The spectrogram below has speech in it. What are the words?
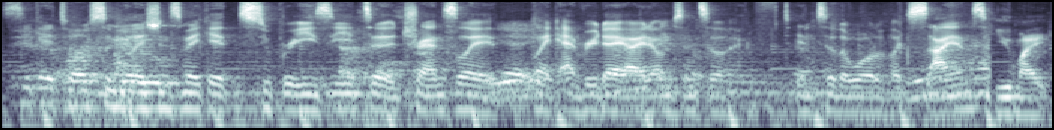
CK12 simulations make it super easy to translate like everyday items into like, into the world of like science. You might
